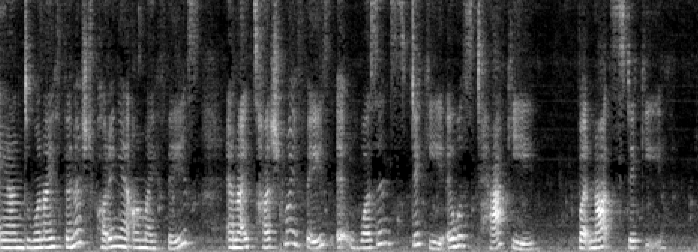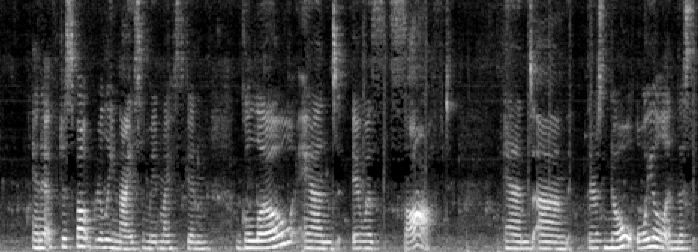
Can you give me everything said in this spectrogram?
and when I finished putting it on my face and I touched my face, it wasn't sticky. It was tacky, but not sticky. And it just felt really nice and made my skin glow and it was soft and um, there's no oil in this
